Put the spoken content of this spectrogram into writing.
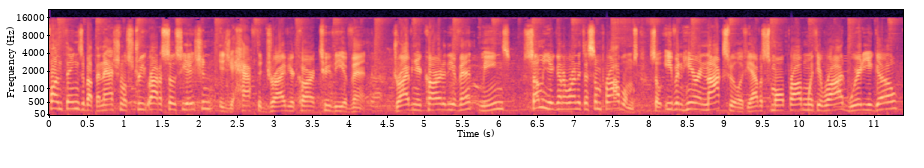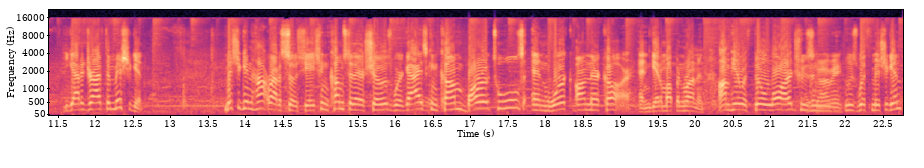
Fun things about the National Street Rod Association is you have to drive your car to the event. Driving your car to the event means some of you are going to run into some problems. So even here in Knoxville, if you have a small problem with your rod, where do you go? You got to drive to Michigan. Michigan Hot Rod Association comes to their shows where guys can come, borrow tools, and work on their car and get them up and running. I'm here with Bill Large, who's, in, who's with Michigan.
